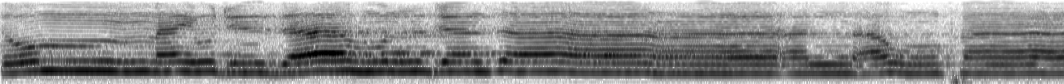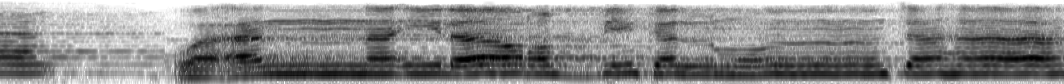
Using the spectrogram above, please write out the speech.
ثم يجزاه الجزاء الأوفى. وأن إلى ربك المنتهى.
